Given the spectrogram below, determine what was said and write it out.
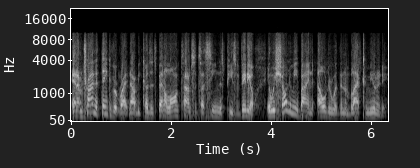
And I'm trying to think of it right now because it's been a long time since I've seen this piece of video. It was shown to me by an elder within the black community.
